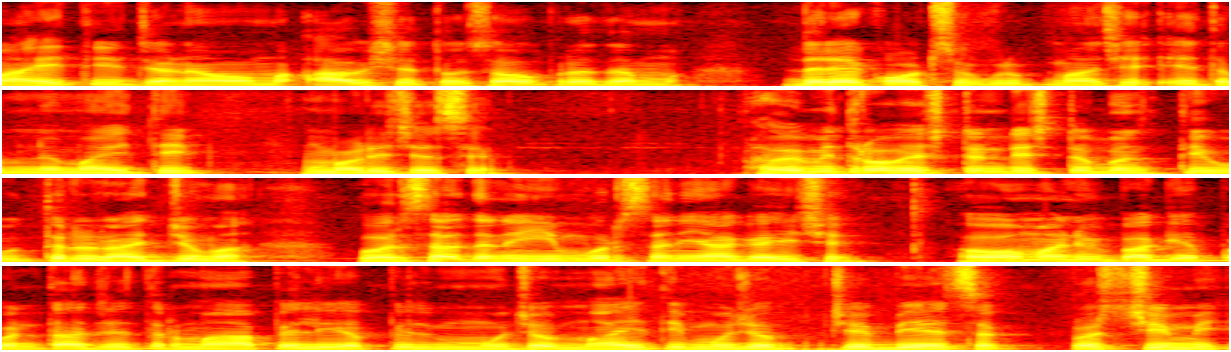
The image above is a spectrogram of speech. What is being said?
માહિતી જણાવવામાં આવશે તો સૌપ્રથમ દરેક વોટ્સઅપ ગ્રુપમાં છે એ તમને માહિતી મળી જશે. હવે મિત્રો વેસ્ટર્ન ડિસ્ટર્બન્સથી ઉત્તર રાજ્યોમાં વરસાદ અને હિમવર્ષાની આગાહી છે. હવામાન વિભાગે પણ તાજેતરમાં આપેલી અપીલ મુજબ, માહિતી મુજબ જે બે પશ્ચિમી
